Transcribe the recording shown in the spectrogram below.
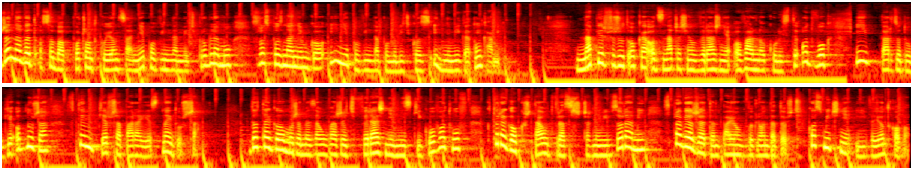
że nawet osoba początkująca nie powinna mieć problemu z rozpoznaniem go i nie powinna pomylić go z innymi gatunkami. Na pierwszy rzut oka odznacza się wyraźnie owalno-kulisty odwłok i bardzo długie odnóża, w tym pierwsza para jest najdłuższa. Do tego możemy zauważyć wyraźnie niski głowotłów, którego kształt wraz z czarnymi wzorami sprawia, że ten pająk wygląda dość kosmicznie i wyjątkowo.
